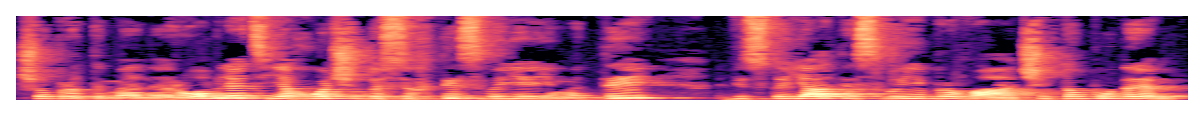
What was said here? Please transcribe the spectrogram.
що проти мене роблять. Я хочу досягти своєї мети, відстояти свої права. Чи то буде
